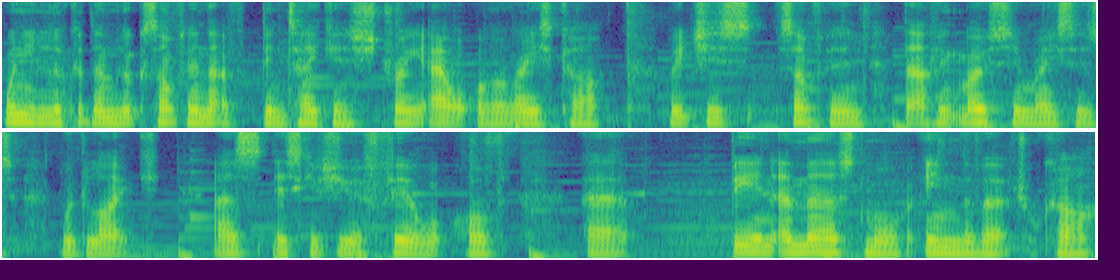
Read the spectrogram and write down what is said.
when you look at them, look something that have been taken straight out of a race car which is something that I think most sim racers would like, as this gives you a feel of uh, being immersed more in the virtual car.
